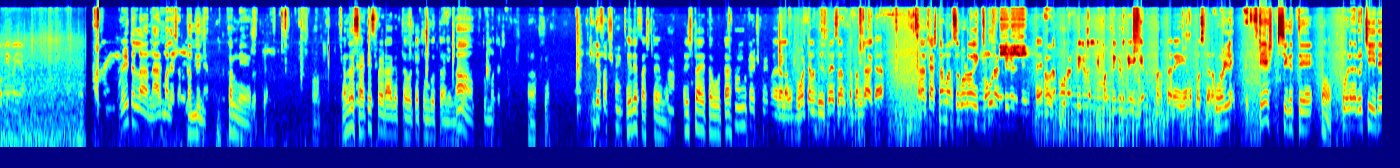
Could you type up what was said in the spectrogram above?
ಓಕೆ ಭಯ್ಯ ರೇಟ್ ಎಲ್ಲ ನಾರ್ಮಲ್ ಸರ್ ಕಮ್ಮಿನೇ. ಕಮ್ಮಿ ಇರುತ್ತೆ. ಅಂದ್ರೆ ಸ್ಯಾಟಿಸ್ಫೈಡ್ ಆಗುತ್ತೆ ಹೊಟ್ಟೆ ತುಂಬುತ್ತಾ ಹಾ ನಿಮ್ಗೆ ತುಂಬ ಸರ್ ಓಕೆ ಇದೇ ಫಸ್ಟ್ ಟೈಮ್ ಇದೇ ಫಸ್ಟ್ ಟೈಮ್ ಇಷ್ಟ ಆಯ್ತಾ ಊಟ? ಊಟ ಇಷ್ಟ ಇರಲ್ಲ ಒಂದು ಹೋಟೆಲ್ ಬಿಸ್ನೆಸ್ ಅಂತ ಬಂದಾಗ ಕಸ್ಟಮರ್ಸ್ಗಳು ಈಗ ನೂರ್ ಅಂಗಡಿಗಳು ಸಿಗುತ್ತೆ. ನೂರ್ ಅಂಗಡಿಗಳಲ್ಲಿ ನಿಮ್ಮ ಅಂಗಡಿಗಳಿಗೆ ಏನ್ ಬರ್ತಾರೆ ಏನಕ್ಕೋಸ್ಕರ? ಒಳ್ಳೆ ಟೇಸ್ಟ್ ಸಿಗುತ್ತೆ. ಒಳ್ಳೆ ರುಚಿ ಇದೆ.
